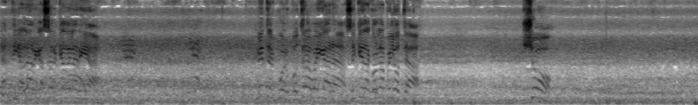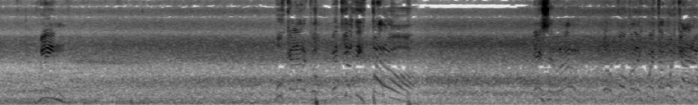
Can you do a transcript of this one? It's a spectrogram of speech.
La tira larga cerca del área. Mete el cuerpo, traba y gana. Se queda con la pelota. Yo Busca el arco. Metió el disparo. Es cerrar. Por poco les cuesta muy caro.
